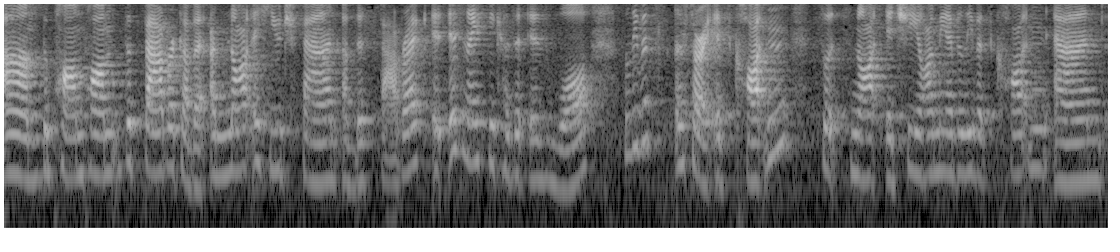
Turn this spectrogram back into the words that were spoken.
Um, the pom-pom, the fabric of it, I'm not a huge fan of this fabric. It is nice because it is wool. I believe it's, oh, sorry, it's cotton, so it's not itchy on me. I believe it's cotton and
